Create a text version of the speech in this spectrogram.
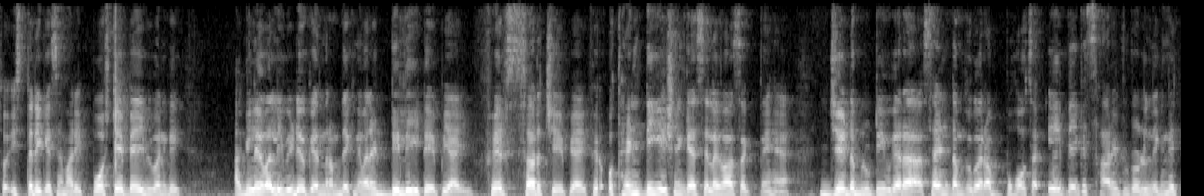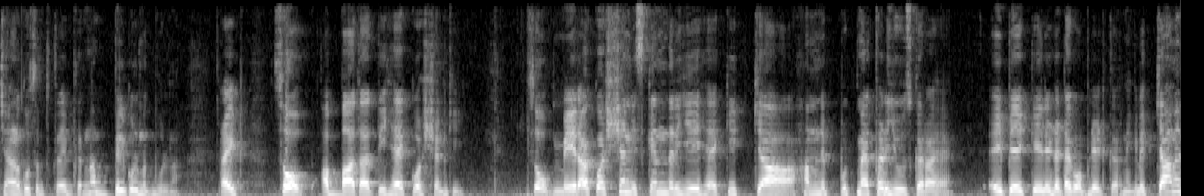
तो इस तरीके से हमारी पोस्ट एपीआई भी बन गई। अगले वाली वीडियो के अंदर हम देखने वाले डिलीट एपीआई फिर सर्च एपीआई फिर ऑथेंटिकेशन कैसे लगा सकते हैं जे डब्ल्यू टी वगैरह सेंटम्स वगैरह बहुत सारे एपीआई के सारे ट्यूटोरियल देखेंगे। चैनल को सब्सक्राइब करना बिल्कुल मत भूलना राइट सो so, अब बात आती है क्वेश्चन की। सो so, मेरा क्वेश्चन इसके अंदर ये है कि क्या हमने पुट मेथड यूज़ करा है एपीआई के लिए डाटा को अपडेट करने के लिए? क्या मैं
